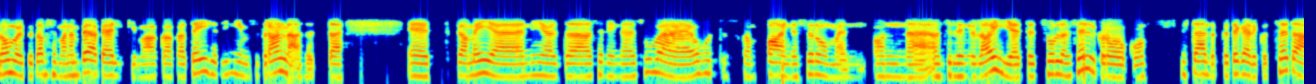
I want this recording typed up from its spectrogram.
loomulikult lapsevanem peab jälgima, aga ka teised inimesed rannas, et et ka meie nii-öelda selline suve ohutuskampaania sõnum on, on, on selline lai, et, et sul on selgroogu, mis tähendab ka tegelikult seda,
